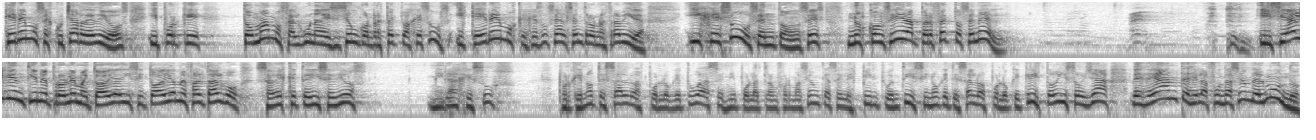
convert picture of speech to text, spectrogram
queremos escuchar de Dios y porque tomamos alguna decisión con respecto a Jesús y queremos que Jesús sea el centro de nuestra vida. Y Jesús entonces nos considera perfectos en Él. Y si alguien tiene problema y todavía dice, todavía me falta algo, ¿sabes qué te dice Dios? Mira Jesús, porque no te salvas por lo que tú haces ni por la transformación que hace el Espíritu en ti, sino que te salvas por lo que Cristo hizo ya desde antes de la fundación del mundo.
